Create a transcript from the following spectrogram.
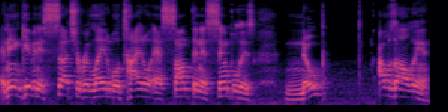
and then giving it such a relatable title as something as simple as Nope, I was all in.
